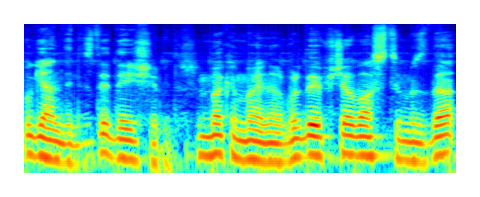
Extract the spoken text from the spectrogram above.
Bu geldiğinizde değişebilir. Bakın baylar burada F3'e bastığımızda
